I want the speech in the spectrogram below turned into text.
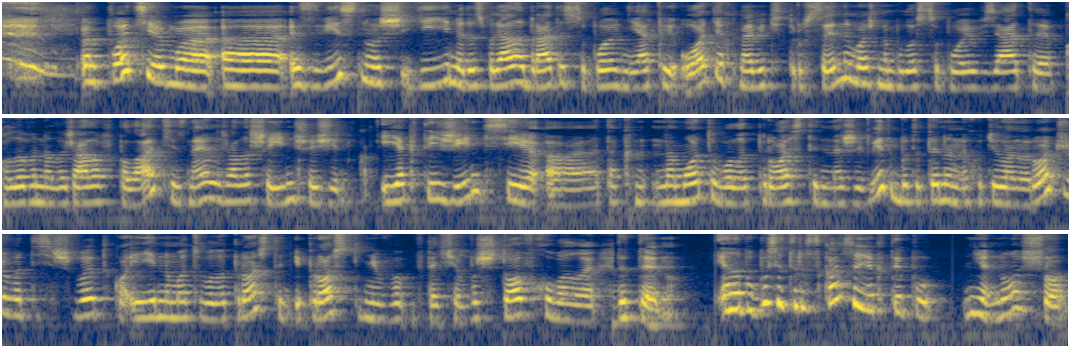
потім, е, звісно ж, їй не дозволяли брати з собою ніякий одяг, навіть труси не можна було з собою взяти. Коли вона лежала в палаті, з нею лежала ще інша жінка. І як тій жінці е, так намотували простинь на живіт, бо дитина не хотіла народжуватися швидко, і її намотували простинь, і простиню втече виштовхували дитину. Але бабуся це розказує, як типу, ні, ну а що?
